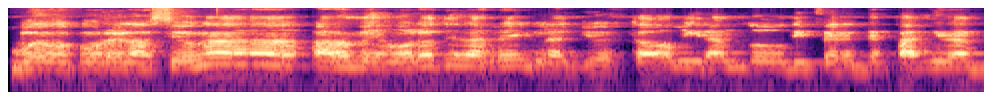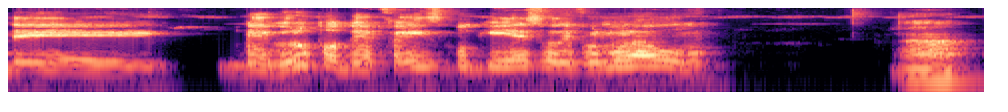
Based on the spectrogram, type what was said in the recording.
Bueno, con relación a, las mejoras de las reglas, yo he estado mirando diferentes páginas de, grupos de Facebook y eso de Fórmula 1. Ah.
